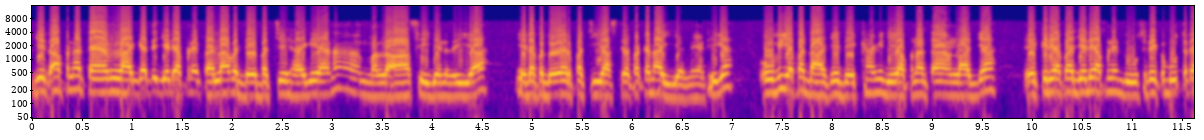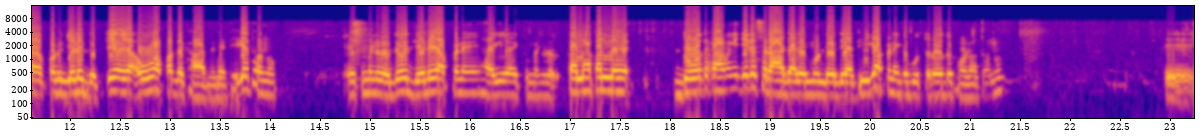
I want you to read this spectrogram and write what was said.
ਜੇ ਆਪਣਾ ਟਾਈਮ ਲੱਗ ਗਿਆ ਤੇ ਜਿਹੜੇ ਆਪਣੇ ਪਹਿਲਾਂ ਵੱਡੇ ਬੱਚੇ ਹੈਗੇ ਆ ਨਾ, ਮਤਲਬ ਆ ਸੀਜ਼ਨ ਦੀ ਆ, ਜਿਹੜਾ ਆਪਾਂ 2025 ਵਾਸਤੇ ਆਪਾਂ ਕਢਾਈ ਜਾਂਦੇ ਆ, ਠੀਕ ਆ ਉਹ ਵੀ ਆਪਾਂ ਡਾ ਕੇ ਦੇਖਾਂਗੇ ਜੇ ਆਪਣਾ ਟਾਈਮ ਲੱਗ ਗਿਆ। ਇੱਕ ਵਾਰੀ ਆਪਾਂ ਜਿਹੜੇ ਆਪਣੇ ਦੂਸਰੇ ਕਬੂਤਰ ਆਪਾਂ ਨੂੰ ਜਿਹੜੇ ਦਿੱਤੇ ਹੋਏ ਉਹ ਆਪਾਂ ਦਿਖਾ ਦਿੰਦੇ ਠੀਕ ਹੈ ਤੁਹਾਨੂੰ? ਇੱਕ ਮਿੰਟ ਰੁਕੋ ਜਿਹੜੇ ਆਪਣੇ ਹੈਗੇ ਆ, ਇੱਕ ਮਿੰਟ ਪਹਿਲਾਂ ਆਪਾਂ ਦੋ ਦਿਖਾਵਾਂਗੇ ਜਿਹੜੇ ਸਰਾਜ ਵਾਲੇ ਮੁੰਡੇ ਦੇ ਆ, ਠੀਕ ਹੈ? ਆਪਣੇ ਕਬੂਤਰ, ਉਹ ਦਿਖਾਉਣਾ ਤੁਹਾਨੂੰ। ਤੇ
